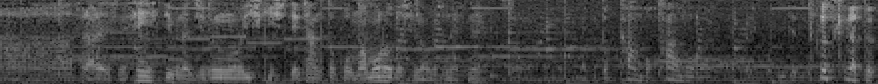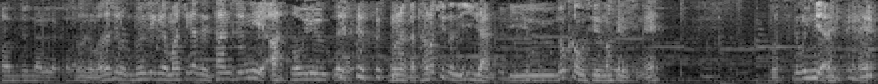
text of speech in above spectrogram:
ああそれあれですね。センシティブな自分を意識してちゃんとこう守ろうとしてるのかもしれないですね。そうなんかドッカンボッカンの方がやっぱりこう見てて楽しくなっちゃう単純なあれだから。そうですね。私の分析が間違ってて単純にあそういうこうもうなんか楽しいのでいいじゃんっていうのかもしれませんしね。どっちでもいいんじゃないですかね。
